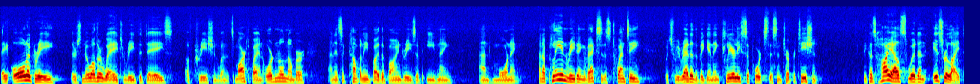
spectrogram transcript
They all agree there's no other way to read the days of creation when it's marked by an ordinal number and is accompanied by the boundaries of evening and morning. And a plain reading of Exodus 20, which we read at the beginning, clearly supports this interpretation. Because how else would an Israelite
